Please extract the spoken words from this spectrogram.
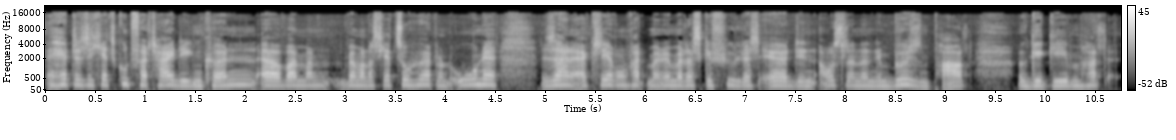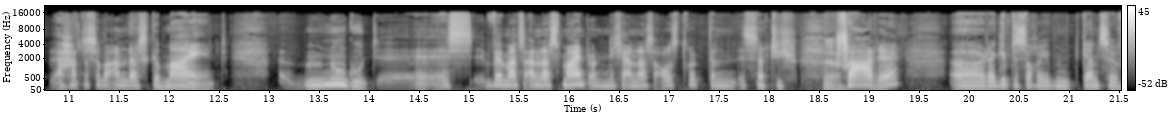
hätte sich jetzt gut verteidigen können, äh, weil man, wenn man das jetzt so hört und ohne seine Erklärung hat man immer das Gefühl, dass er den Ausländern den bösen Part äh, gegeben hat. Er hat es aber anders gemeint. Äh, Nun gut, es, wenn man es anders meint und nicht anders ausdrückt, dann ist es natürlich schade. Äh, da gibt es auch eben ganze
